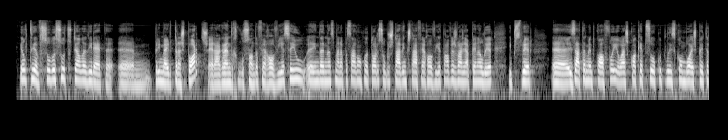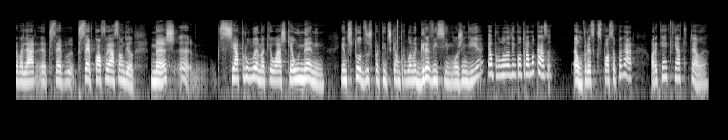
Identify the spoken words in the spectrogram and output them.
ele teve sob a sua tutela direta, um, primeiro, transportes, era a grande revolução da ferrovia. Saiu ainda na semana passada um relatório sobre o estado em que está a ferrovia. Talvez valha a pena ler e perceber uh, exatamente qual foi. Eu acho que qualquer pessoa que utilize comboios para ir trabalhar uh, percebe, percebe qual foi a ação dele. Mas uh, se há problema que eu acho que é unânime entre todos os partidos, que é um problema gravíssimo hoje em dia, é o problema de encontrar uma casa a um preço que se possa pagar. Ora, quem é que tinha a tutela?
